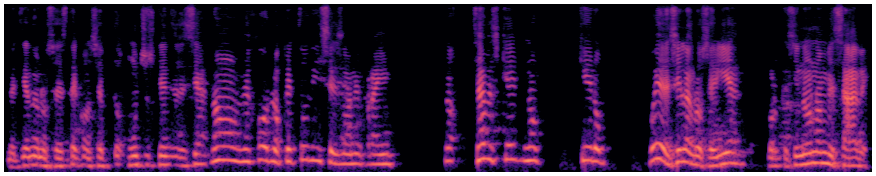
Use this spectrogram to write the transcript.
metiéndonos a este concepto. Muchos clientes decían, no, mejor lo que tú dices, don Efraín. No, ¿sabes qué? No quiero, voy a decir la grosería, porque si no, no me sabe.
